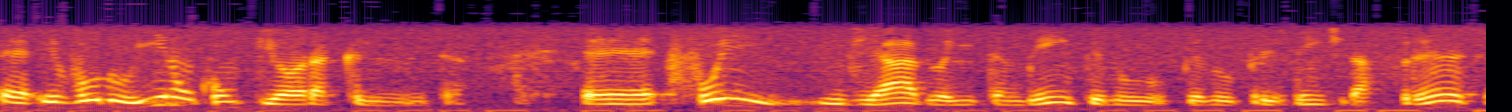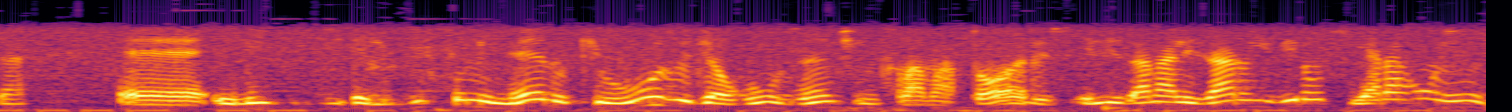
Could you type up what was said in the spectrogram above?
é, evoluíram com piora clínica. É, foi enviado aí também pelo, pelo presidente da França, é, ele, ele disseminando que o uso de alguns anti-inflamatórios, eles analisaram e viram que era ruim,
